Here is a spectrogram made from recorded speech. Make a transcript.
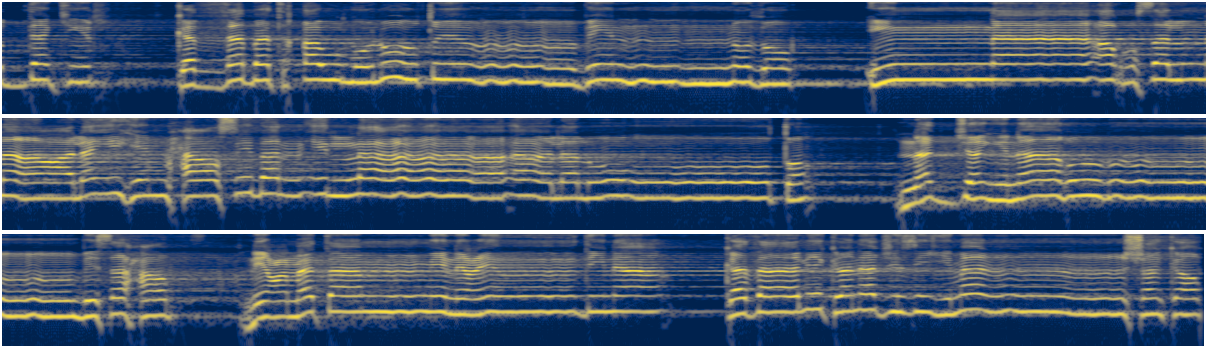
مدكر كذبت قوم لوط بالنذر إنا أرسلنا عليهم حاصبا إلا آل لوط نجيناهم بسحر نعمة من عندنا كذلك نجزي من شكر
